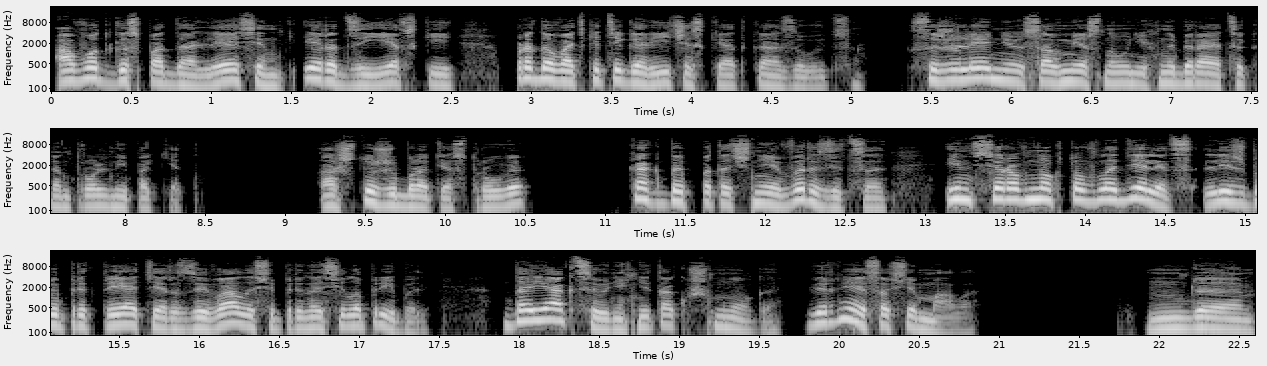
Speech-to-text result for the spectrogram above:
А вот господа Лесинг и Радзиевский продавать категорически отказываются. К сожалению, совместно у них набирается контрольный пакет. А что же братья Струве? Как бы поточнее выразиться, им все равно, кто владелец, лишь бы предприятие развивалось и приносило прибыль. Да и акций у них не так уж много, вернее, совсем мало. да,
